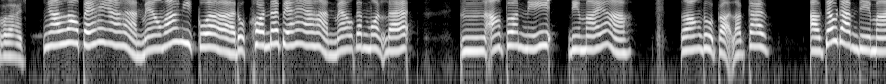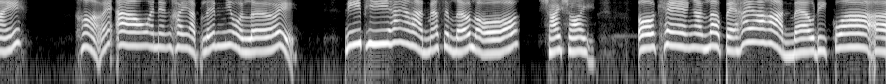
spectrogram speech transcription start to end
ก็ได้ งั้นเราไปให้อาหารแมวมากดีกว่า ทุกคนได้ไปให้อาหารแมวกันหมดแล้ว อืม เอาตัวนี้ ดีไหมอะ ลองดูก่อนแล้วกัน เอาเจ้าดำดีไหมฮะไม่เอามันยังขยับเล่นอยู่เลย นี่พี่ให้อาหารแมวเสร็จแล้วเหรอ ใช่ใช่โอเค งั้นเราไปให้อาหารแมวดีกว่าอะ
